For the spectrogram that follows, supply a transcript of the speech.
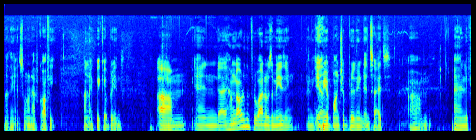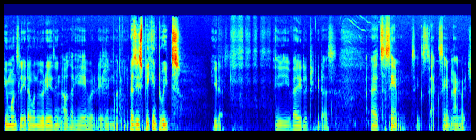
"Nothing. I just want to have coffee and like pick your brains." Um, and I hung out with him for a while. and It was amazing, and he gave Yeah. me a bunch of brilliant insights. Um, and a few months later, when we were raising, I was like, "Hey, we're raising money." does he speak in tweets He does. He very literally does. It's the same. It's the exact same language.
